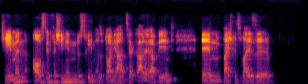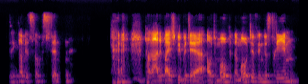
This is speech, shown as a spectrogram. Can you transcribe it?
Themen aus den verschiedenen Industrien. Also Donja hat es ja gerade erwähnt, ähm, beispielsweise, ich glaube jetzt so ein bisschen Paradebeispiel mit der Automotive-Industrie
